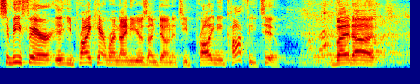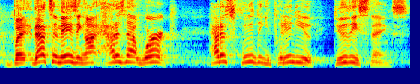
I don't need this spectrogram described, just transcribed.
to be fair, you probably can't run 90 years on donuts. You'd probably need coffee too. But, uh, but that's amazing. How, how does that work? How does food that you put into you do these things?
